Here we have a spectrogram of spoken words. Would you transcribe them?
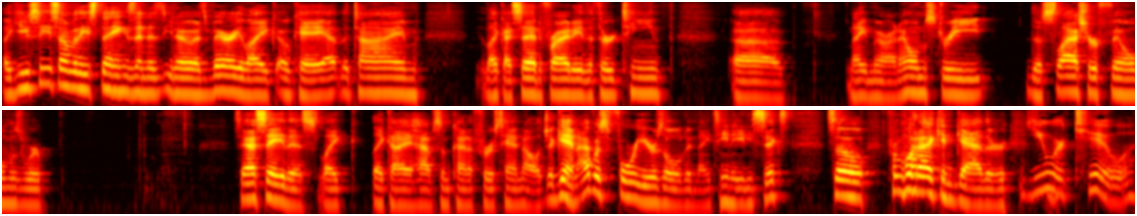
like you see some of these things, and it's you know it's very like okay at the time. Like I said, Friday the Thirteenth, uh, Nightmare on Elm Street, the slasher films were. See, I say this like like I have some kind of firsthand knowledge. Again, I was four years old in 1986, so from what I can gather, you were two.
